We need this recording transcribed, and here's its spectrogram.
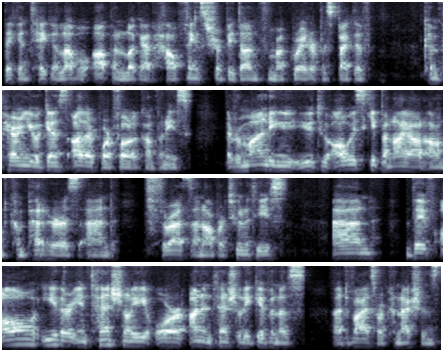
They can take a level up and look at how things should be done from a greater perspective, comparing you against other portfolio companies, and reminding you to always keep an eye out on competitors and threats and opportunities. And they've all either intentionally or unintentionally given us advice or connections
